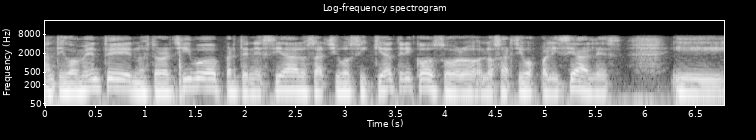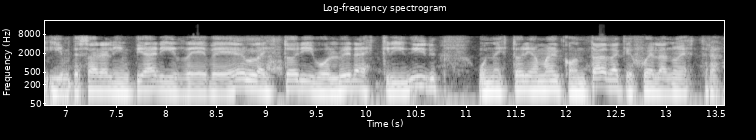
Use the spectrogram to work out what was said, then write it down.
Antiguamente nuestro archivo pertenecía a los archivos psiquiátricos o los archivos policiales y, empezar a limpiar y rever la historia y volver a escribir una historia mal contada que fue la nuestra.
